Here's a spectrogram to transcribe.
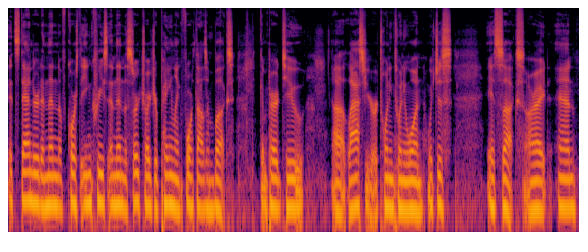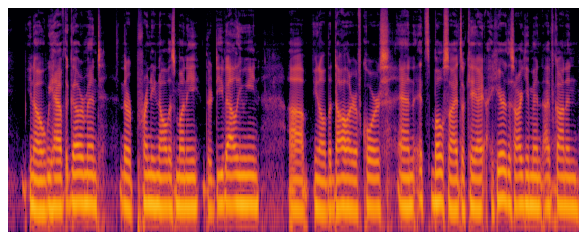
its standard and then of course the increase and then the surcharge you're paying like 4000 bucks compared to uh, last year or 2021 which is it sucks all right and you know, we have the government, they're printing all this money, they're devaluing, uh, you know, the dollar, of course, and it's both sides. Okay, I, I hear this argument. I've gotten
